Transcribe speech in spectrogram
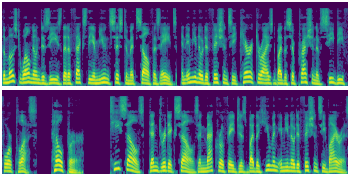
The most well-known disease that affects the immune system itself is AIDS, an immunodeficiency characterized by the suppression of CD4+ helper T cells, dendritic cells and macrophages by the human immunodeficiency virus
